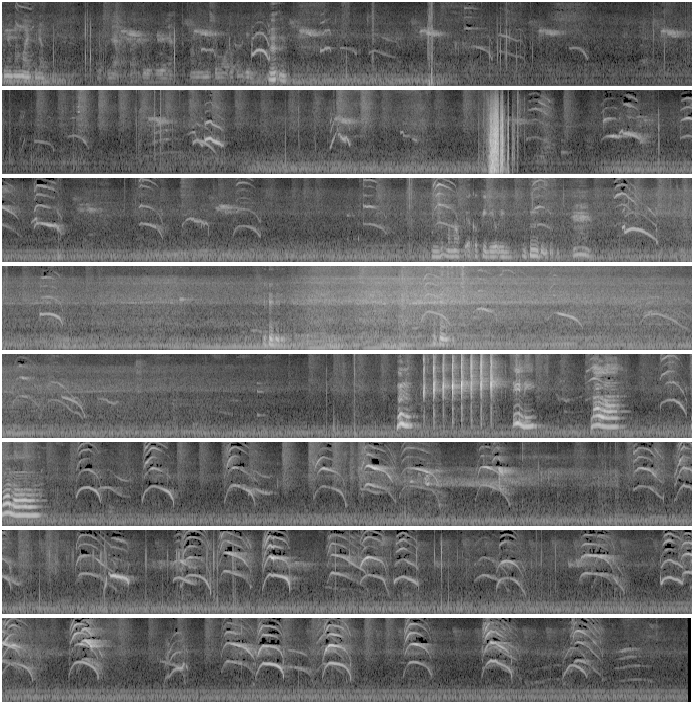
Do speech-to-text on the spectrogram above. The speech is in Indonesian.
punya mama dia punya dia punya apa bulu bulunya mamanya semua orang gini Mm-mm. Ini Mama aku videoin. Lulu. 啦啦啦啦。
